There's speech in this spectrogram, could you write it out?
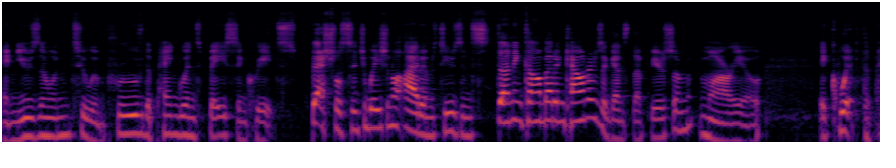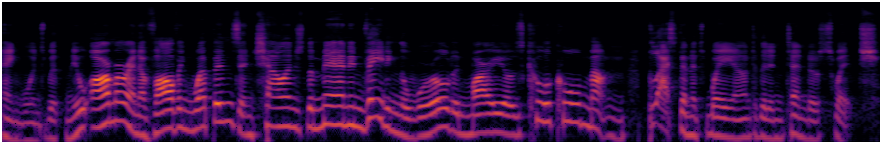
and use them to improve the penguin's base and create special situational items to use in stunning combat encounters against the fearsome Mario. Equip the penguins with new armor and evolving weapons and challenge the man invading the world in Mario's Cool Cool Mountain, blasting its way onto the Nintendo Switch.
